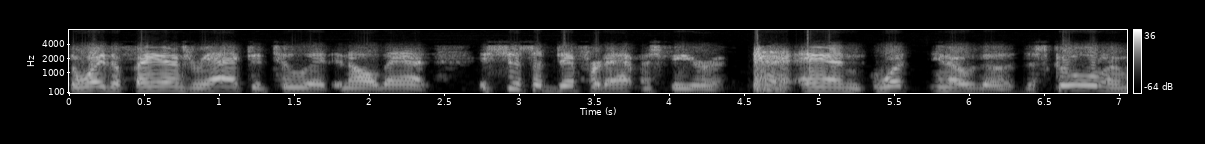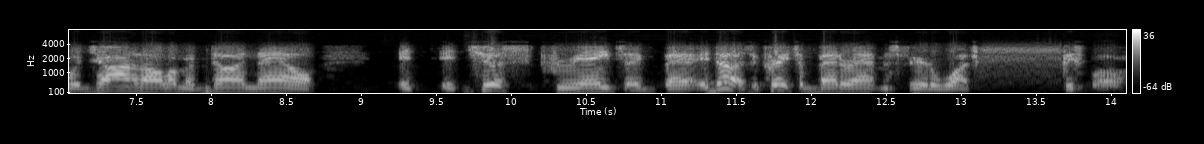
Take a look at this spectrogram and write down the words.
the way the fans reacted to it and all that. It's just a different atmosphere. and what, you know, the, the school and what John and all of them have done now, it, it just creates a, it does, it creates a better atmosphere to watch baseball.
